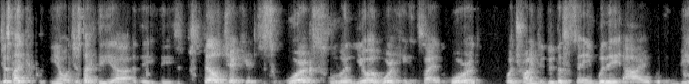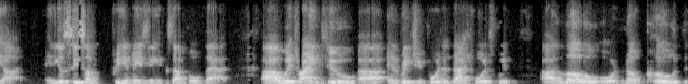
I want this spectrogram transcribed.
just like you know, just like the uh, the, the spell checker just works when you're working inside Word, we're trying to do the same with AI within BI, and you'll see some pretty amazing example of that. Uh, we're trying to uh, enrich reported dashboards with uh, low or no code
